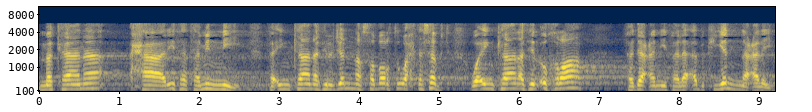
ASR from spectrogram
مكان حارثة مني فإن كان في الجنة صبرت واحتسبت وإن كانت الأخرى فدعني فلا أبكين عليه.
